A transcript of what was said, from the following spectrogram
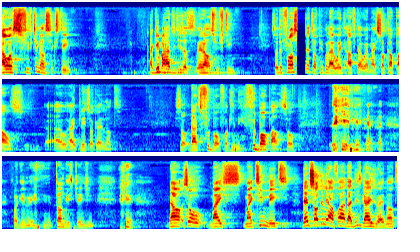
I was 15 or 16. I gave my heart to Jesus when I was 15. So the first set of people I went after were my soccer pals. I, I played soccer a lot. So that's football, forgive me. Football pals. So forgive me. Tongue is changing. now, so my, my teammates, then suddenly I found that these guys were not,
